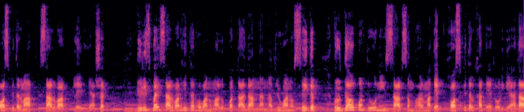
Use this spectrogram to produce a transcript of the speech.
હોસ્પિટલમાં સારવાર લઈ રહ્યા છે. ગિરીશભાઈ સારવાર હેઠળ હોવાનું માલુમ પડતા ગામના નવયુવાનો સહિત વૃદ્ધાઓ પણ તેઓની સાર સંભાળ માટે હોસ્પિટલ ખાતે દોડી ગયા હતા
